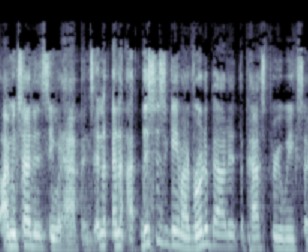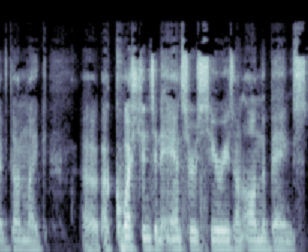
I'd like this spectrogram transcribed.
I'm excited to see what happens. And and I, this is a game I've wrote about it the past three weeks. I've done like a, a, questions and answers series on on the banks.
